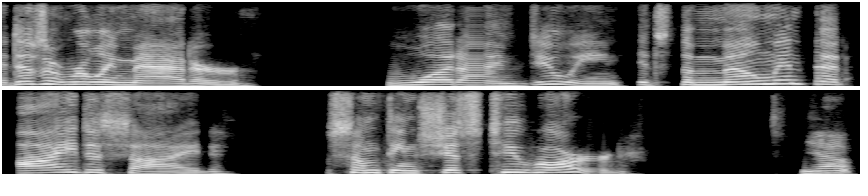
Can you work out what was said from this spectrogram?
It doesn't really matter what I'm doing. It's the moment that I decide something's just too hard. Yep.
